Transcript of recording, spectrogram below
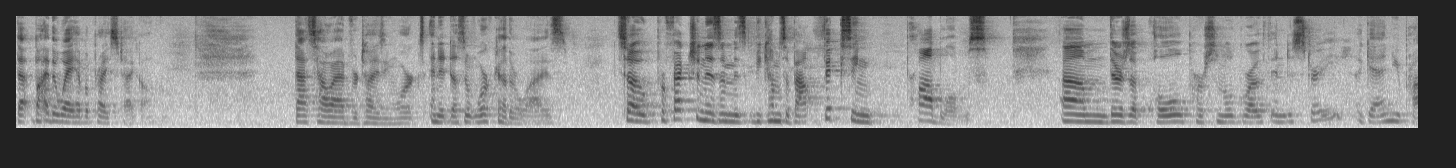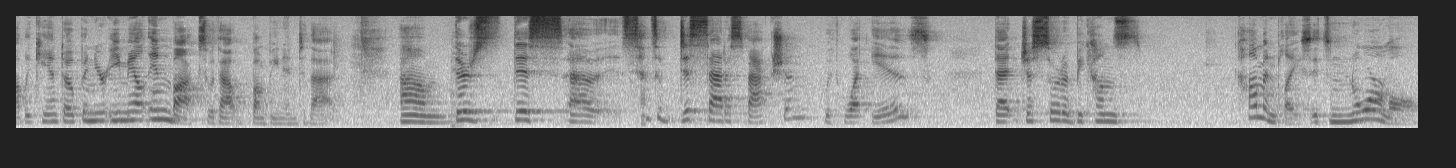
That, by the way, have a price tag on them. That's how advertising works, and it doesn't work otherwise. So perfectionism is, becomes about fixing problems. Um, there's a whole personal growth industry. Again, you probably can't open your email inbox without bumping into that. Um, there's this uh, sense of dissatisfaction with what is that just sort of becomes commonplace. It's normal.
